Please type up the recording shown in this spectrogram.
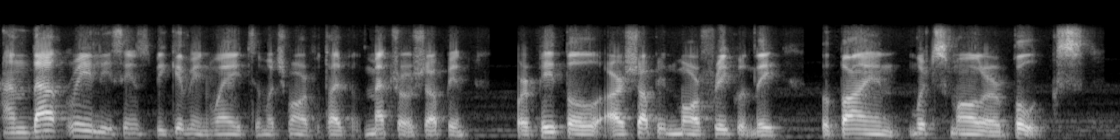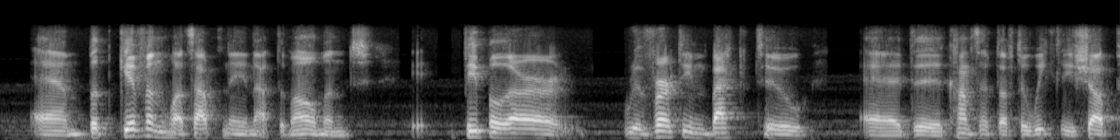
And that really seems to be giving way to much more of a type of metro shopping, where people are shopping more frequently but buying much smaller bulks. Um, but given what's happening at the moment, people are reverting back to uh, the concept of the weekly shop.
